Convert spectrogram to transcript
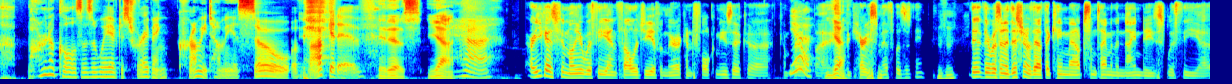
Barnacles as a way of describing crummy tummy is so evocative. It is, yeah. yeah. Are you guys familiar with the anthology of American folk music uh, compiled Yeah. by Yeah. I think Harry Mhm. Smith was his name? hmm There, there was an edition of that that came out sometime in the 90s with the uh,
